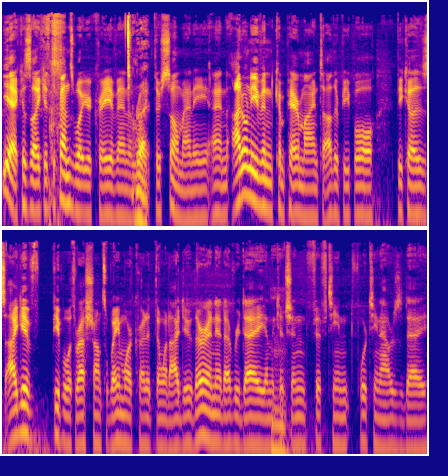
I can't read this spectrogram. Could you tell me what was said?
Yeah, because like it depends what you're craving, and Right. like there's so many, and I don't even compare mine to other people because I give people with restaurants way more credit than what I do. They're in it every day in the Mm. kitchen, 15, 14 hours a day.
